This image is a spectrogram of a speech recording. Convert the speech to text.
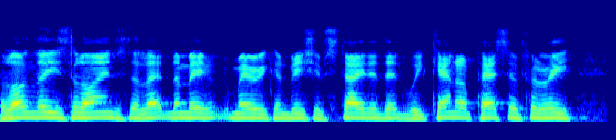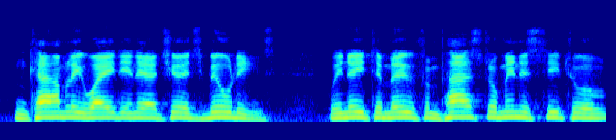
Along these lines, the Latin American bishop stated that we cannot passively and calmly wait in our church buildings. We need to move from pastoral ministry to a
